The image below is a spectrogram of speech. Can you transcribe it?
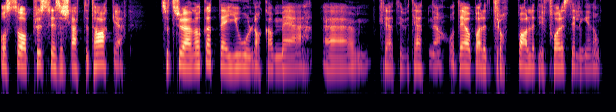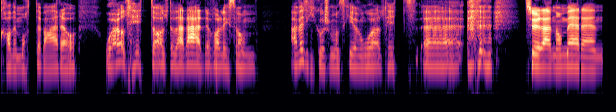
og så plutselig så slipper du taket, så tror jeg nok at det gjorde noe med eh, kreativiteten, ja. Og det å bare droppe alle de forestillingene om hva det måtte være, og world hit og alt det der, det var liksom Jeg vet ikke hvordan man skriver world hit. Eh, tror jeg noe mer enn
